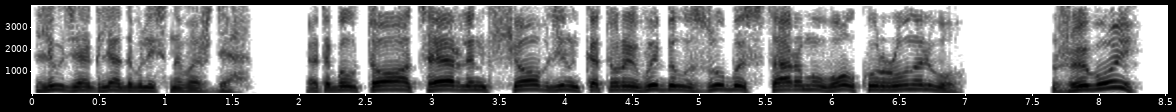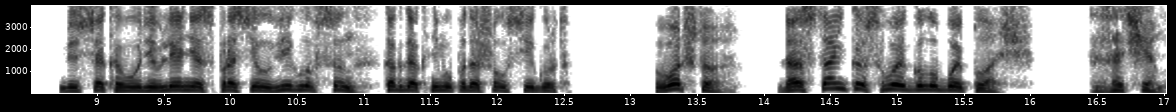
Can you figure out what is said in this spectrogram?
Люди оглядывались на вождя. Это был тот Эрлинг Хевдин, который выбил зубы старому волку Рунальву. «Живой?» — без всякого удивления спросил Вигловсон, когда к нему подошел Сигурд. «Вот что, достань-ка свой голубой плащ». «Зачем?»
